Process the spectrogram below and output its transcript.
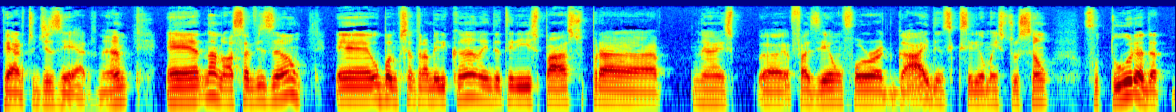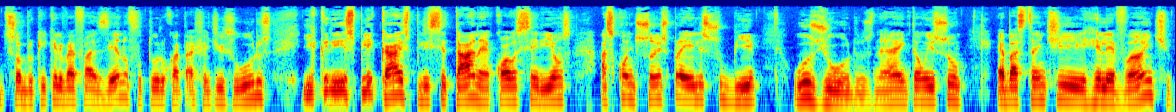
perto de zero, né? É, na nossa visão, é, o Banco Central Americano ainda teria espaço para né, eh, fazer um forward guidance, que seria uma instrução futura da, sobre o que, que ele vai fazer no futuro com a taxa de juros e queria explicar, explicitar né, quais seriam as condições para ele subir os juros. Né? Então isso é bastante relevante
